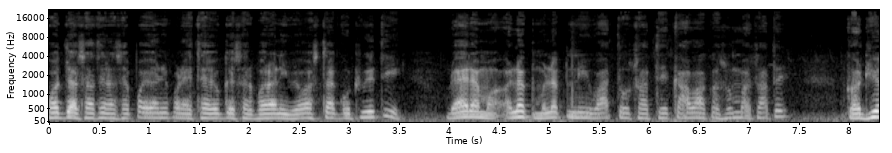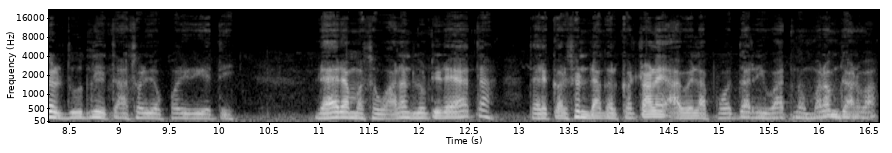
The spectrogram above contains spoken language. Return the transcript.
ફોજદાર સાથેના સપાયાની પણ યથાયોગ્ય સરભરાની વ્યવસ્થા ગોઠવી હતી. ડાયરામાં અલગ મલકની વાતો સાથે, કાવા કસુંબા સાથે કઢિયલ દૂધની તાંસળીઓ ફરી રહી હતી. ડાયરામાં સૌ આનંદ લૂંટી રહ્યા હતા. ત્યારે કરશન ડાંગર કટાળે આવેલા ફોજદારની વાતનો મરમ જાણવા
